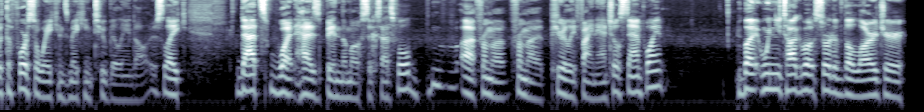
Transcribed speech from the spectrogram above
with the Force Awakens making two billion dollars. Like that's what has been the most successful uh, from a from a purely financial standpoint. But when you talk about sort of the larger,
